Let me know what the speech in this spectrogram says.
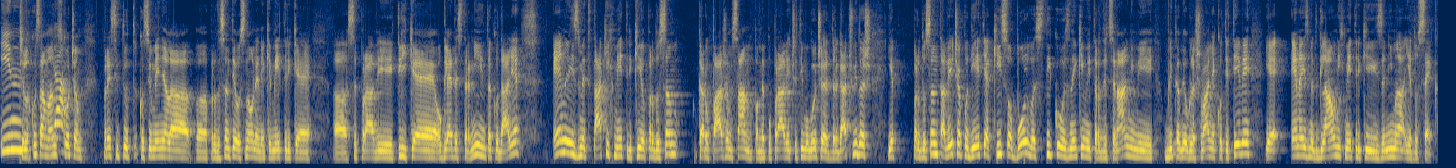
in, Če lahko samo malo ja. skočim, prej si tudi, ko si omenjala, uh, predvsem te osnovne neke metrike se pravi, klike, oglede strani in tako dalje. ena izmed takih metrik, ki jo predvsem, kar opažam sam, pa me popravi, če ti mogoče drugače vidiš, je predvsem ta večja podjetja, ki so bolj v stiku z nekimi tradicionalnimi oblikami oglaševanja kot je TV, je ena izmed glavnih metrik, ki jih zanima, je doseg.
